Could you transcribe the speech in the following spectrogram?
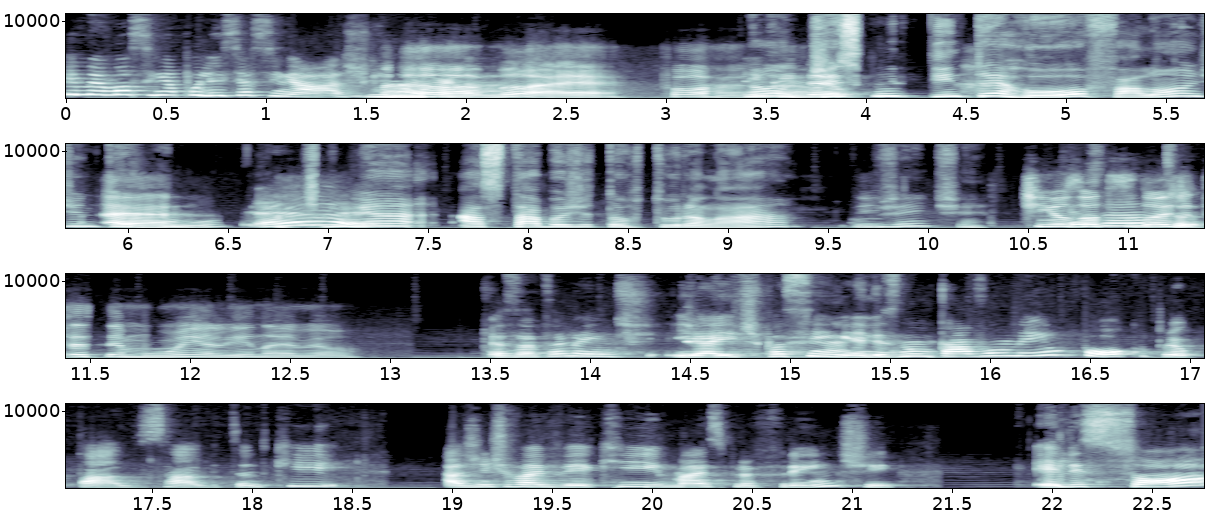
E mesmo assim a polícia assim, ah, acho que não, Não, é não é. Porra. Não, Entendeu? diz que enterrou, falou onde enterrou. É. Tinha as tábuas de tortura lá. Sim. Gente, Tinha os outros dois de Exato. testemunha ali, né, meu? Exatamente. E aí, tipo assim, eles não estavam nem um pouco preocupados, sabe? Tanto que a gente vai ver que mais pra frente, eles só.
